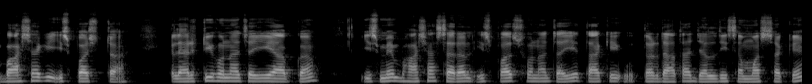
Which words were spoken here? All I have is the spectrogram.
भाषा की स्पष्टता क्लैरिटी होना चाहिए आपका। इसमें भाषा सरल, स्पष्ट होना चाहिए ताकि उत्तरदाता जल्दी समझ सके।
